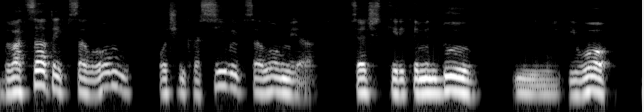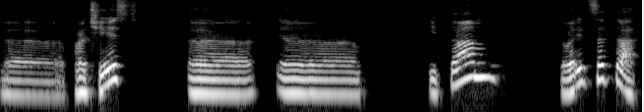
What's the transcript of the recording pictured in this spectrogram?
20-й псалом, очень красивый псалом. Я всячески рекомендую его э, прочесть. Э, э, и там говорится так.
